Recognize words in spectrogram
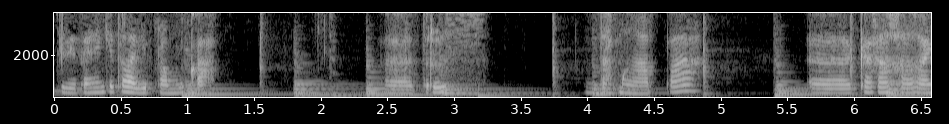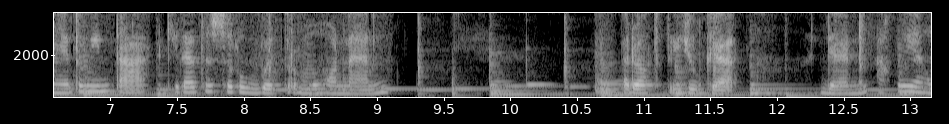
ceritanya kita lagi pramuka. Uh, terus entah mengapa uh, kakak-kakaknya tuh minta kita tuh suruh buat permohonan pada waktu itu juga. Dan aku yang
